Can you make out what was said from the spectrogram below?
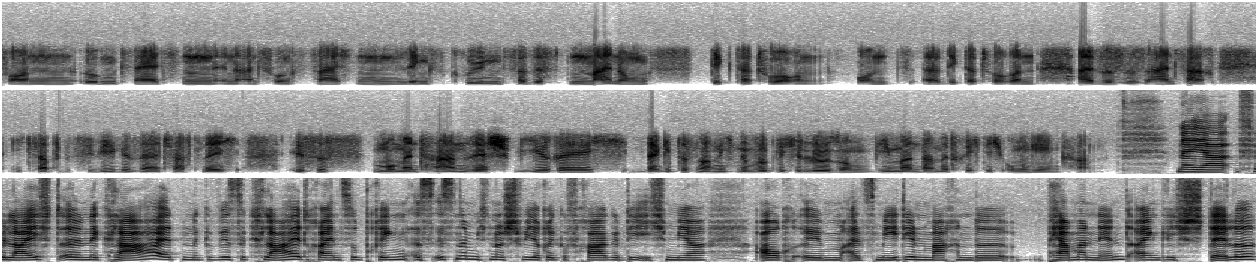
von irgendwelchen, in Anführungszeichen, linksgrün versifften Meinungsdiktatoren und äh, Diktatorinnen. Also es ist einfach, ich glaube, zivilgesellschaftlich ist es momentan sehr schwierig. Da gibt es noch nicht eine wirkliche Lösung, wie man damit richtig umgehen kann. Naja, vielleicht äh, eine Klarheit, eine gewisse Klarheit reinzubringen. Es ist nämlich eine schwierige Frage, die ich mir auch eben als Medienmachende permanent eigentlich stelle.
